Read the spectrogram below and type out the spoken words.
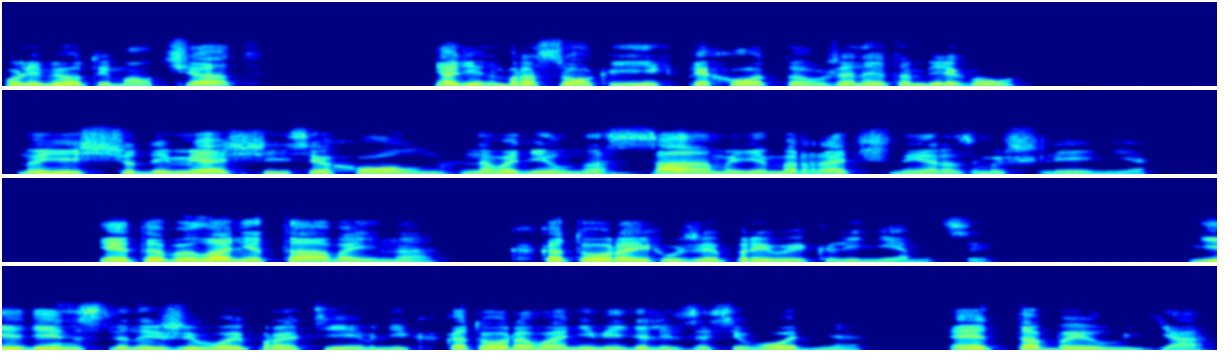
пулеметы молчат. Один бросок, и их пехота уже на этом берегу. но еще дымящийся холм наводил на самые мрачные размышления. Это была не та война, к которой уже привыкли немцы. Единственный живой противник, которого они видели за сегодня, это был я.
